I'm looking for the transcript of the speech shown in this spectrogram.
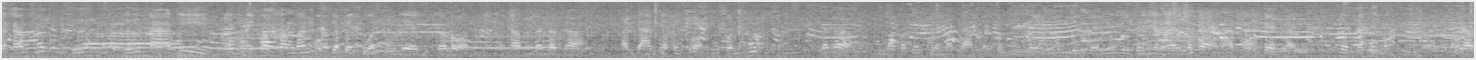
นะครับคือคือนาที่ผมให้เขาทำนั้นผมจะไปตรวจดูแลอยู่ตลอดนะครับ แล้วก็จะอาจารย์จะไปสอนทุกวันพุธแล้วก็เราก็จะเชิญอาจารย์ไปดูเป็นนู่นดูเป็นนี่เป็นยังไงแล้วก็หาทางแก้ไขเพื่อจะให้มันดีนะครับ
